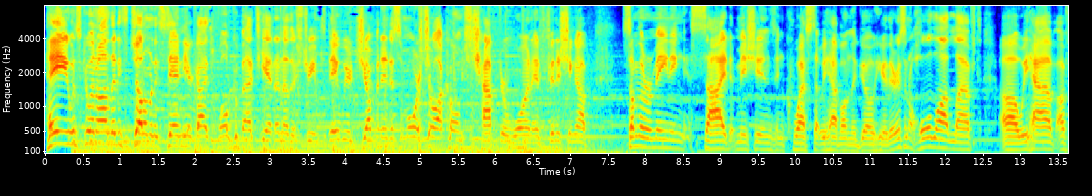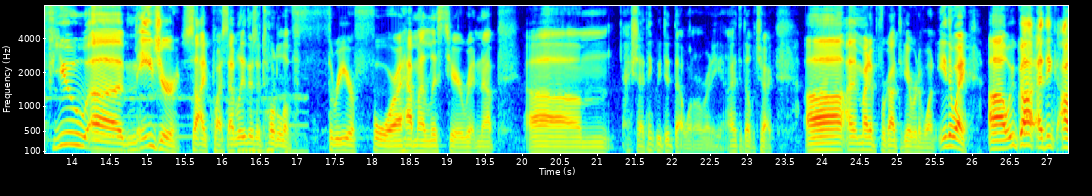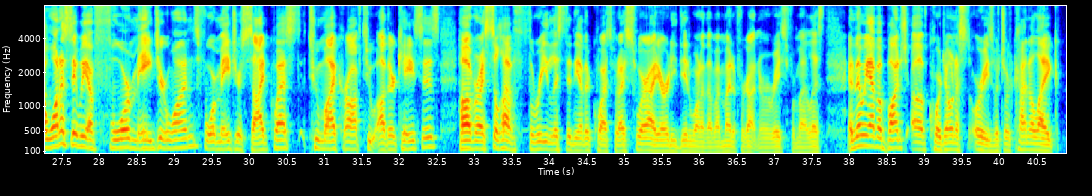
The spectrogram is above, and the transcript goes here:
Hey, what's going on, ladies and gentlemen? It's Dan here, guys. Welcome back to yet another stream. Today we are jumping into some more Sherlock Holmes Chapter 1 and finishing up some of the remaining side missions and quests that we have on the go here. There isn't a whole lot left. Uh, we have a few uh, major side quests. I believe there's a total of three or four. I have my list here written up. Um, actually, I think we did that one already. I have to double check. Uh, I might have forgot to get rid of one. Either way, uh, we've got, I think, I want to say we have four major ones, four major side quests, two Mycroft, two other cases. However, I still have three listed in the other quests, but I swear I already did one of them. I might have forgotten to erase from my list. And then we have a bunch of Cordona stories, which are kind of like,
